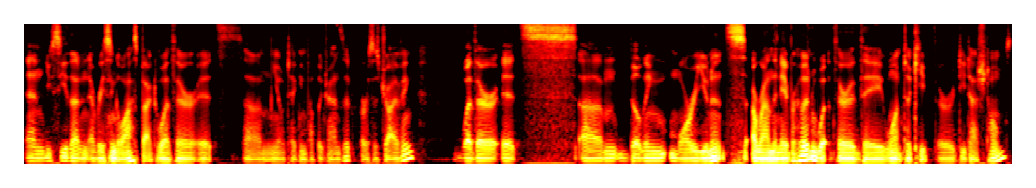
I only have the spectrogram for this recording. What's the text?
And you see that in every single aspect, whether it's um, you know taking public transit versus driving, whether it's um, building more units around the neighborhood, whether they want to keep their detached homes,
